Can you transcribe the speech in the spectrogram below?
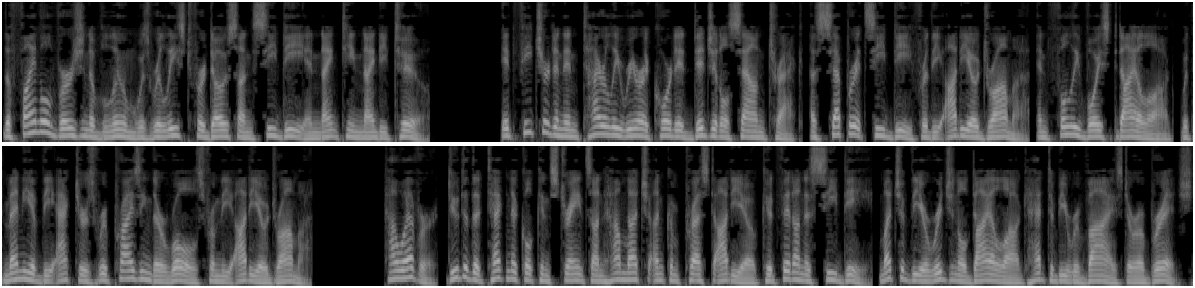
The final version of Loom was released for DOS on CD in 1992. It featured an entirely re-recorded digital soundtrack, a separate CD for the audio drama, and fully voiced dialogue, with many of the actors reprising their roles from the audio drama. However, due to the technical constraints on how much uncompressed audio could fit on a CD, much of the original dialogue had to be revised or abridged.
